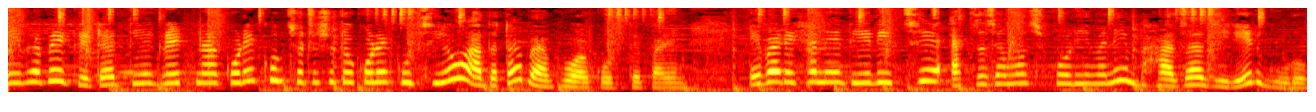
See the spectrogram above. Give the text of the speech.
এইভাবে গ্রেটার দিয়ে গ্রেট না করে খুব ছোট ছোট করে কুচিয়েও আদাটা ব্যবহার করতে পারেন। এবার এখানে দিয়ে দিচ্ছি এক চা চামচ পরিমাণে ভাজা জিরের গুঁড়ো।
